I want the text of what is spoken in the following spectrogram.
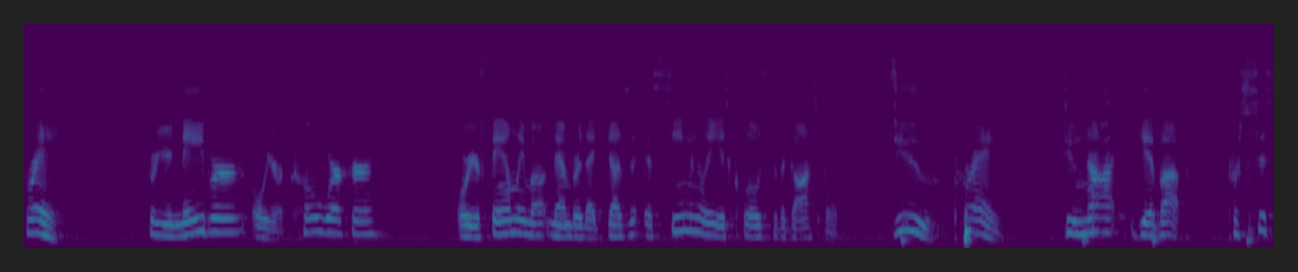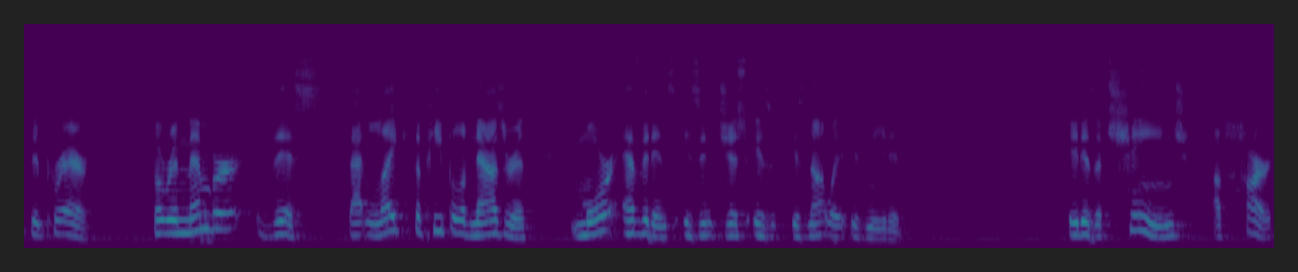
pray for your neighbor or your coworker or your family member that doesn't seemingly is closed to the gospel. Do pray. Do not give up. Persistent prayer. But remember this that like the people of Nazareth, more evidence isn't just is, is not what is needed. It is a change of heart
